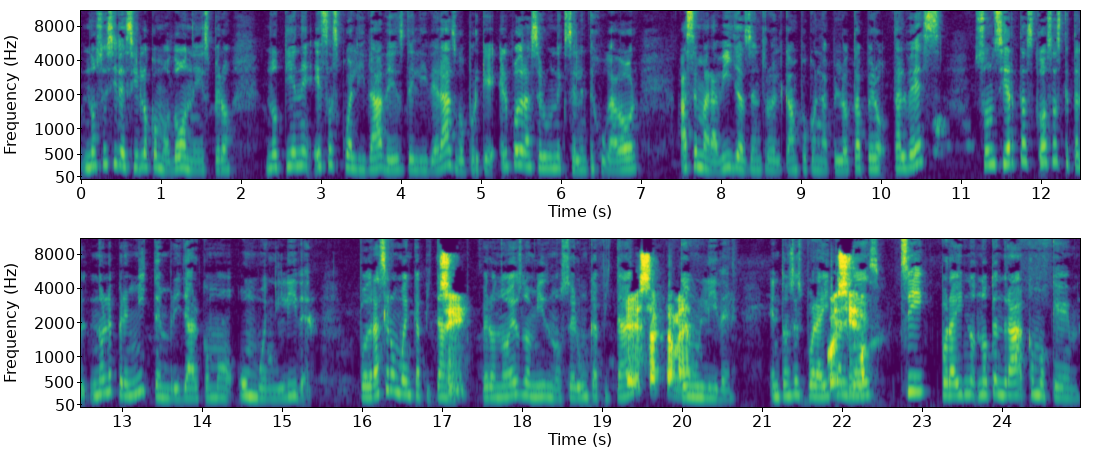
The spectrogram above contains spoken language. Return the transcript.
no sé si decirlo como dones, pero no tiene esas cualidades de liderazgo, porque él podrá ser un excelente jugador, hace maravillas dentro del campo con la pelota, pero tal vez son ciertas cosas que no le permiten brillar como un buen líder podrá ser un buen capitán, pero no es lo mismo ser un capitán que un líder. Entonces por ahí tal vez, sí, por ahí no, no tendrá como que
